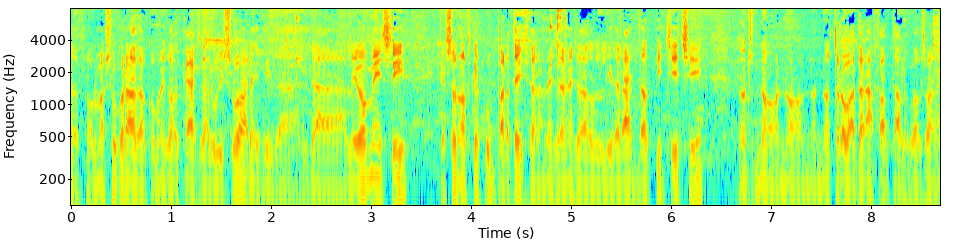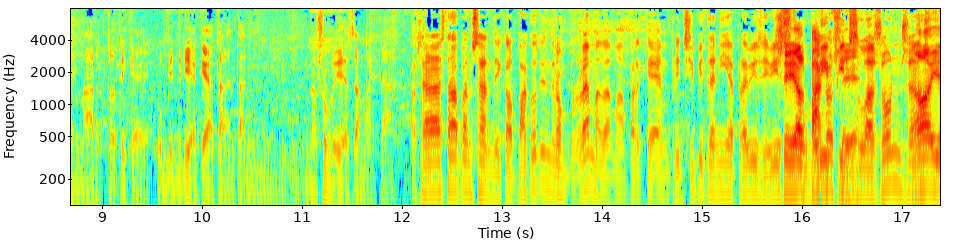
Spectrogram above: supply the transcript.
de forma sobrada com és el cas de Luis Suárez i de, i de Leo Messi que són els que comparteixen a més a més el liderat del Pichichi doncs no, no, no, no troba tant a faltar els gols a Neymar tot i que convindria que de tant en tant no s'oblidés de marcar Per ara estava pensant, dic, el Paco tindrà un problema demà, perquè en principi tenia previst i vist Sí, el obrir Paco, fins sí. les 11. No, i,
